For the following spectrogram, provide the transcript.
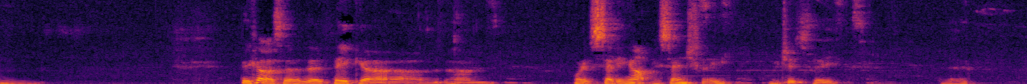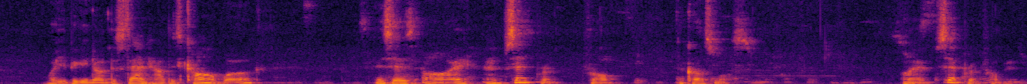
mm. Because the, the big, uh, um, um, what it's setting up essentially which is the, the where you begin to understand how this can't work, it says, I am separate from the cosmos. I am separate from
